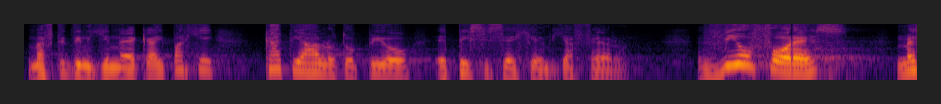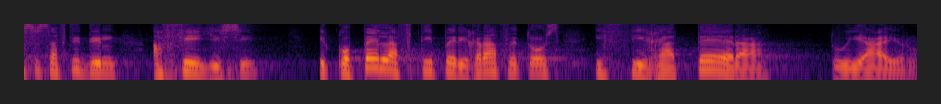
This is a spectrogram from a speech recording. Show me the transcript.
με αυτή την γυναίκα, υπάρχει κάτι άλλο το οποίο επίσης έχει ενδιαφέρον. Δύο φορές μέσα σε αυτή την αφήγηση η κοπέλα αυτή περιγράφεται ως η θυγατέρα του Ιάιρου.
